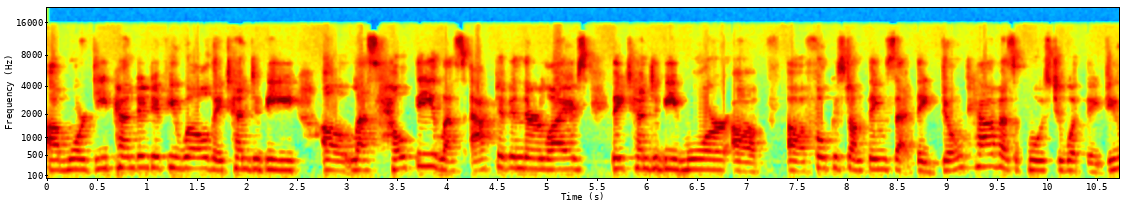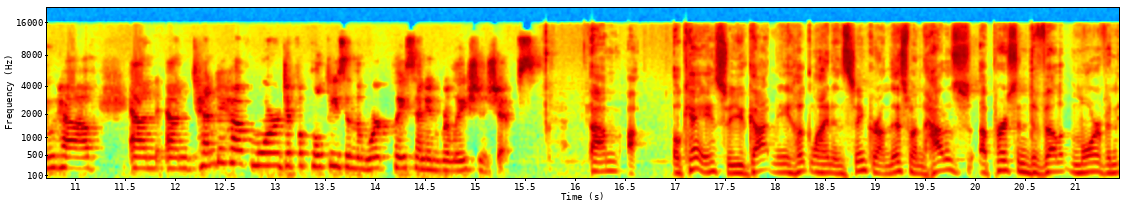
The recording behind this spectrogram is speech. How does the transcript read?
uh, more dependent, if you will. They tend to be uh, less healthy, less active in their lives. They tend to be more uh, uh focused on things that they don't have as opposed to what they do have, and, and tend to have more difficulties in the workplace and in relationships. Um, uh, okay, so you got me hook, line, and sinker on this one. How does a person develop more of an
